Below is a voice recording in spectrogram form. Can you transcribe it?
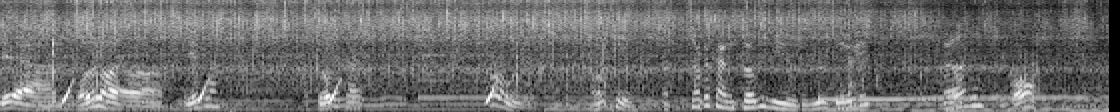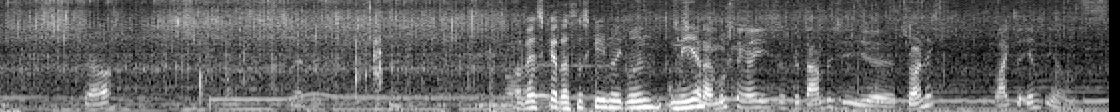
Det er rødløg og æbler og sukkertang. Okay. Og sukkertangen plukkede vi jo det hvide stykke, ikke? Gør vi? I går. 40. Og hvad skal der så ske ned i gryden Så skal der muslinger i, så skal dampes i uh, tonic. Like the Indians.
